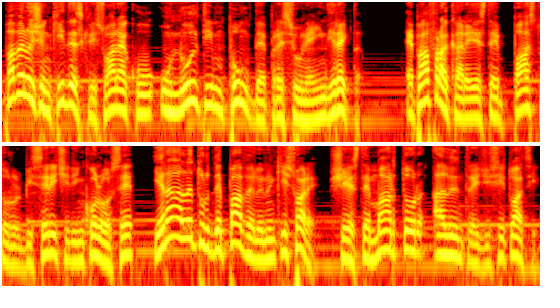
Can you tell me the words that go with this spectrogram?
Pavel își închide scrisoarea cu un ultim punct de presiune indirectă. Epafra, care este pastorul bisericii din Colose, era alături de Pavel în închisoare și este martor al întregii situații.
